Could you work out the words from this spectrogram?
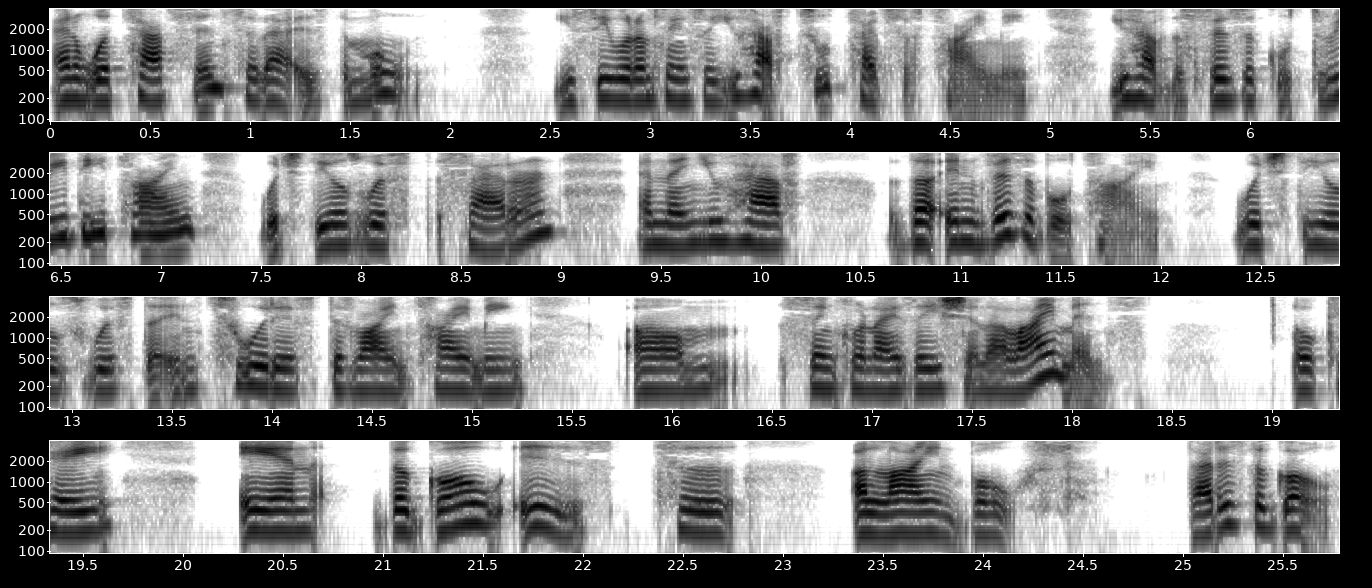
And what taps into that is the moon. You see what I'm saying? So you have two types of timing. You have the physical 3D time, which deals with Saturn, and then you have the invisible time, which deals with the intuitive divine timing, um, synchronization alignments. Okay. And the goal is to align both. That is the goal.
